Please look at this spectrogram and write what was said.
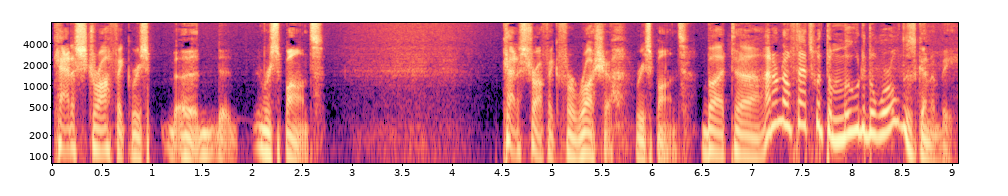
catastrophic res- uh, response. Catastrophic for Russia response. But uh, I don't know if that's what the mood of the world is going to be.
